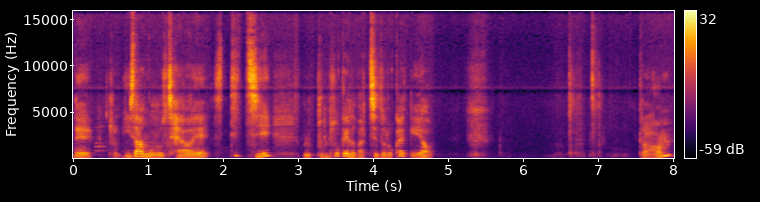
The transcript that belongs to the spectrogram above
네 그럼 이상으로 제어의 스티치 물품 소개를 마치도록 할게요. 그럼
